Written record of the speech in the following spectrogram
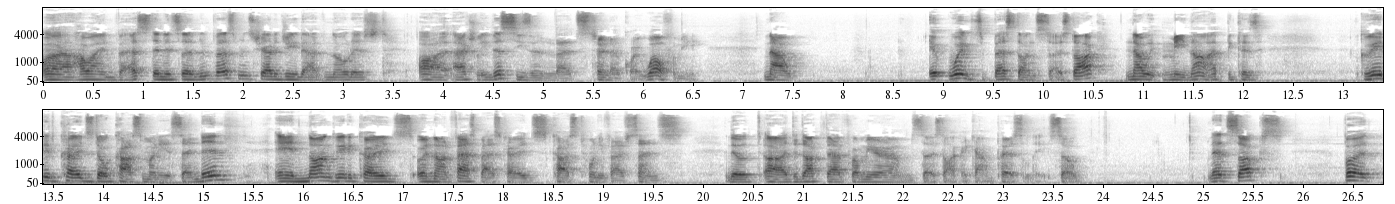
uh, how I invest, and it's an investment strategy that I've noticed uh, actually this season that's turned out quite well for me. Now, it works best on Star Stock. Now it may not because graded cards don't cost money to send in, and non-graded cards or non-fastpass cards cost twenty five cents they'll uh, deduct that from your um, stock account personally. So that sucks, but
